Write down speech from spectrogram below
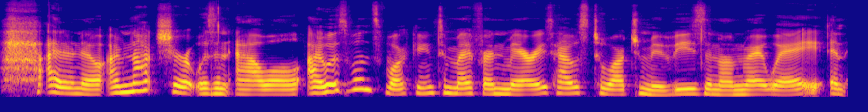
I don't know. I'm not sure it was an owl. I was once walking to my friend Mary's house to watch movies, and on my way, an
